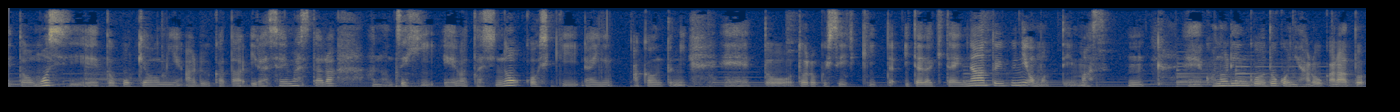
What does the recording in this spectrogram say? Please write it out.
ーと、もし、えーと、ご興味ある方いらっしゃいましたらあのぜひ、えー、私の公式 LINE アカウントに、えーと、登録していただきたいなというふうに思っています。うんえー、このリンクをどこに貼ろうかなと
